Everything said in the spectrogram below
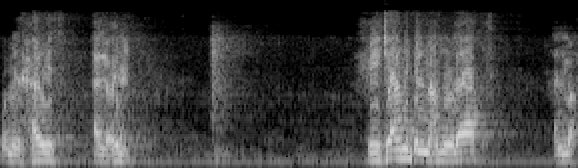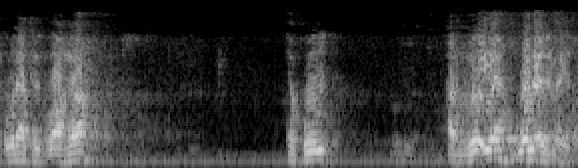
ومن حيث العلم. في جانب المعمولات المفعولات الظاهرة تكون الرؤية والعلم أيضا.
